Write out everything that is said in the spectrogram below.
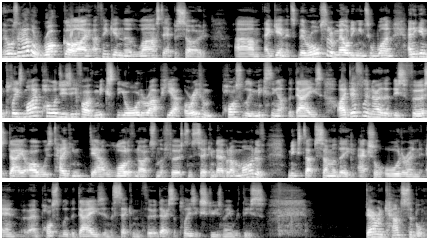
There was another rock guy, I think, in the last episode um, again, it's they're all sort of melding into one. And again, please, my apologies if I've mixed the order up here or even possibly mixing up the days. I definitely know that this first day I was taking down a lot of notes on the first and second day, but I might have mixed up some of the actual order and, and, and possibly the days in the second and third day. So please excuse me with this. Darren Constable,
